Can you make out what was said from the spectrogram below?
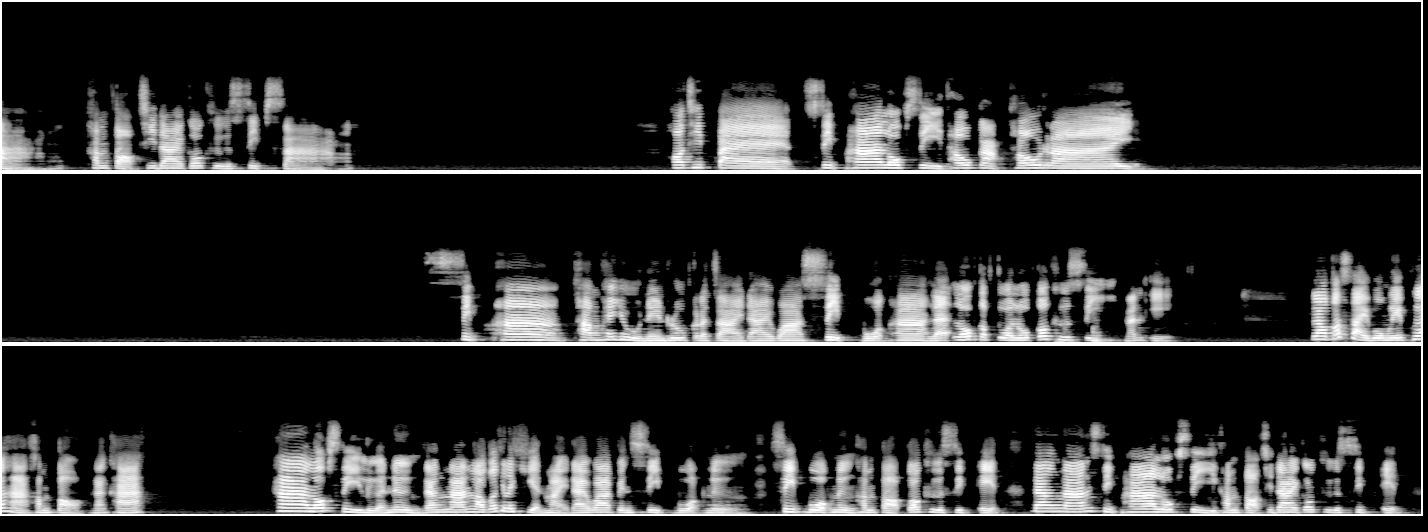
สามคำตอบที่ได้ก็คือสิบสามข้อที่แปดสิบห้าลบสี่เท่ากับเท่าไร 15ทำให้อยู่ในรูปกระจายได้ว่า 10 บวก 5 และลบกับตัวลบก็คือ 4 นั่นเอง เราก็ใส่วงเล็บเพื่อหาคำตอบนะคะ5ลบ4เหลือ 1 ดังนั้นเราก็จะเขียนใหม่ได้ว่าเป็น 10 บวก 1 10 บวก 1คำตอบก็คือ 11 ดังนั้น 15ลบ4คำตอบที่ได้ก็คือ 11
